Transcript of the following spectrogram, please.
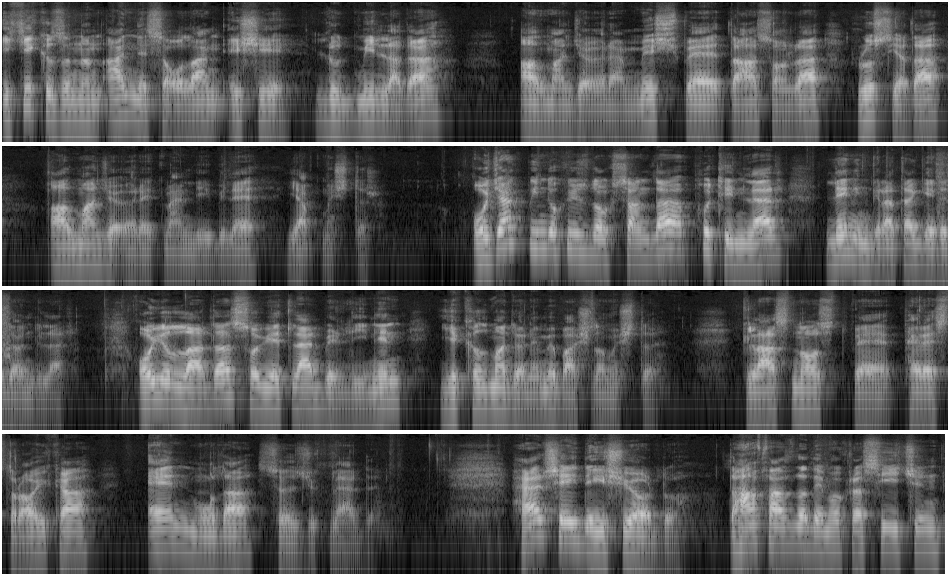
İki kızının annesi olan eşi Ludmilla da Almanca öğrenmiş ve daha sonra Rusya'da Almanca öğretmenliği bile yapmıştır. Ocak 1990'da Putinler Leningrad'a geri döndüler. O yıllarda Sovyetler Birliği'nin yıkılma dönemi başlamıştı. Glasnost ve Perestroika en moda sözcüklerdi. Her şey değişiyordu. Daha fazla demokrasi için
